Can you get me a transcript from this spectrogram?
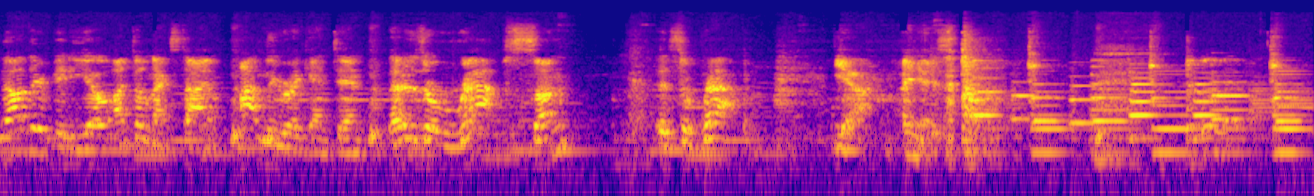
another video. Until next time, I'm Leroy Kenton. That is a wrap, son. It's a wrap. Yeah, I guess.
